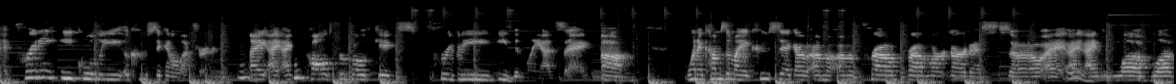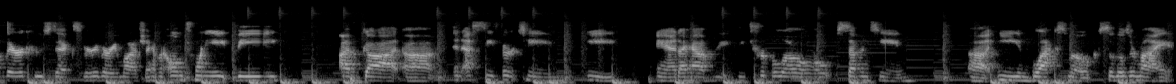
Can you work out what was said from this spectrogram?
I, pretty equally acoustic and electric. Mm-hmm. I, I, I, called for both gigs pretty evenly, I'd say. Um, when it comes to my acoustic, I'm, I'm, a, I'm a proud, proud Martin artist. So I, I, I, love, love their acoustics very, very much. I have an OM 28V. I've got um, an SC13E, and I have the, the Triple O 17 uh, E and Black Smoke. So those are my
